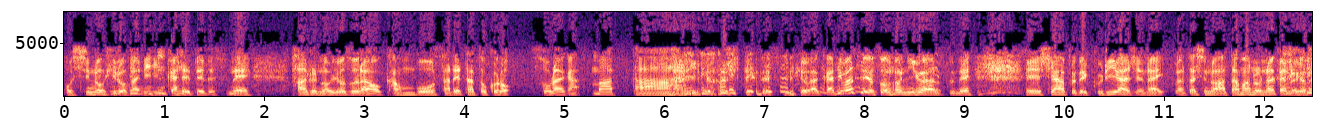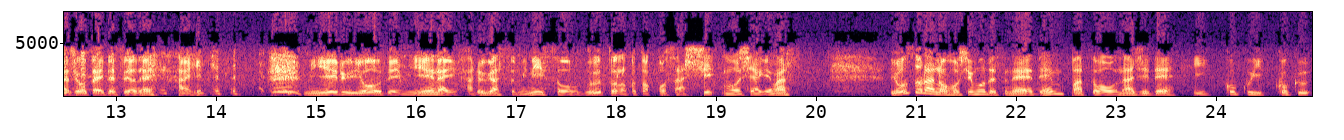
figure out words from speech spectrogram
星の広場に行かれてですね、春の夜空を観望されたところ、空がまったりとしてですね、わかりますよ、そのニュアンスね。えーシャープでクリアじゃない、私の頭の中のような状態ですよね。はい。見えるようで見えない春霞に遭遇とのこと、お察し申し上げます。夜空の星もですね電波と同じで一刻一刻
